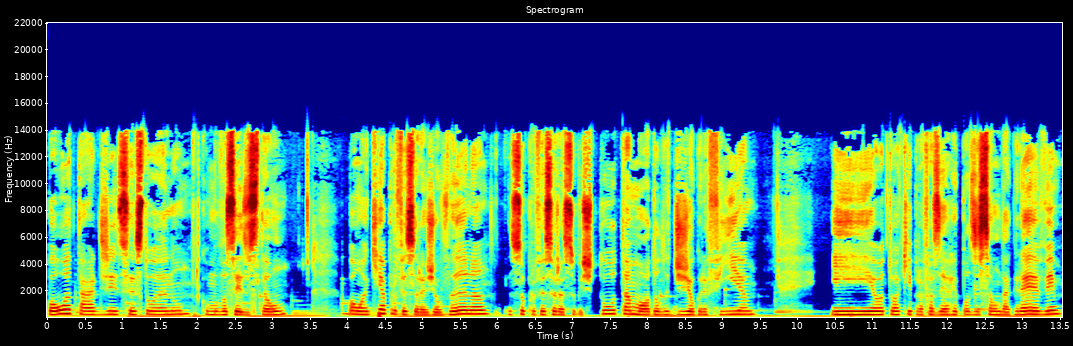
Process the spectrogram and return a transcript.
Boa tarde, sexto ano, como vocês estão? Bom, aqui é a professora Giovana, eu sou professora substituta, módulo de Geografia, e eu tô aqui para fazer a reposição da greve.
